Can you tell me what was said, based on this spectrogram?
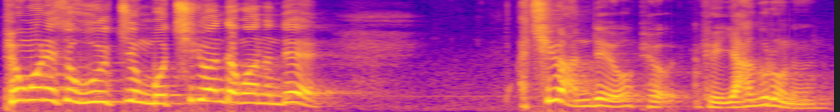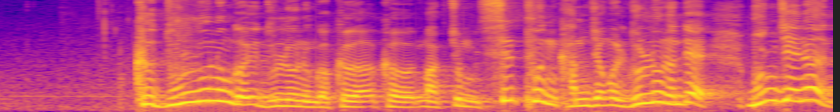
병원에서 우울증 뭐 치료한다고 하는데 아, 치료 안 돼요. 벼- 그 약으로는. 그 누르는 거예요, 누르는 거. 그, 그, 막 좀 슬픈 감정을 누르는데 문제는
